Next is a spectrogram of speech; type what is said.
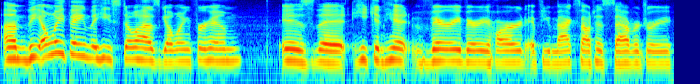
Um, the only thing that he still has going for him is that he can hit very, very hard if you max out his savagery.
